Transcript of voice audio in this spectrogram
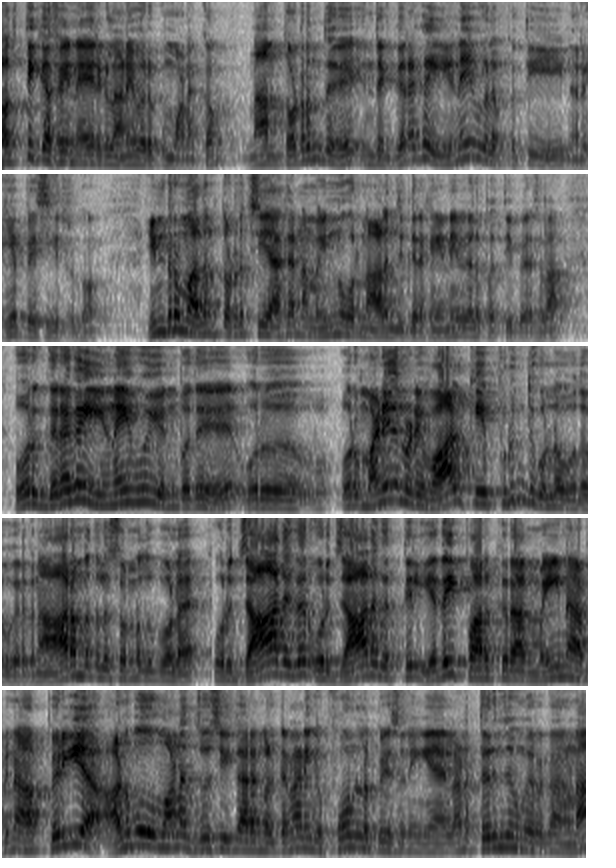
பக்தி கஃபே நேயர்கள் அனைவருக்கும் வணக்கம். நாம் தொடர்ந்து இந்த கிரக இணைவுகளை பற்றி நிறைய பேசிக்கிட்டு இருக்கோம். இன்றும் அதன் தொடர்ச்சியாக நம்ம இன்னும் ஒரு நாலஞ்சு கிரக இணைவுகளை பற்றி பேசலாம். ஒரு கிரக இணைவு என்பது ஒரு ஒரு மனிதனுடைய வாழ்க்கையை புரிந்து கொள்ள உதவுகிறது. நான் ஆரம்பத்தில் சொன்னது போல ஒரு ஜாதகர் ஒரு ஜாதகத்தில் எதை பார்க்கிறார் மெயினாக அப்படின்னா பெரிய அனுபவமான ஜோசிக்காரங்கள்ட்டனா நீங்கள் ஃபோனில் பேசுனீங்க இல்லைன்னா தெரிஞ்சவங்க இருக்காங்கன்னா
